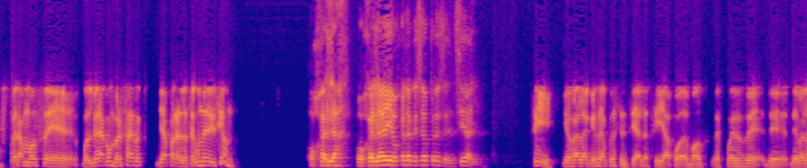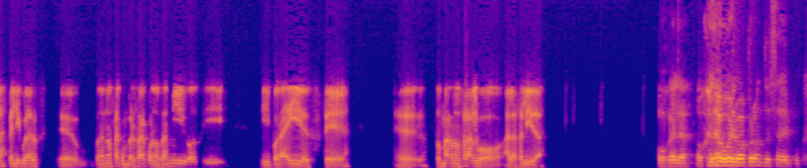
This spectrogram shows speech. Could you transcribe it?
Esperamos eh, volver a conversar ya para la segunda edición. Ojalá, ojalá y ojalá que sea presencial. Sí, y ojalá que sea presencial. Así ya podemos, después de, ver las películas, eh, ponernos a conversar con los amigos y, y por ahí este, eh, tomarnos algo a la salida. Ojalá, ojalá vuelva pronto esa época,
